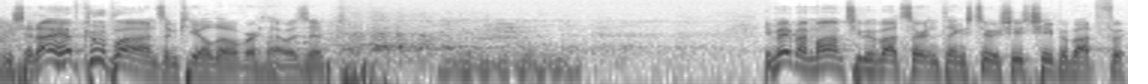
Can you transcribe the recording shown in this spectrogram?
He said, I have coupons, and keeled over. That was it. He made my mom cheap about certain things too. She's cheap about food.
